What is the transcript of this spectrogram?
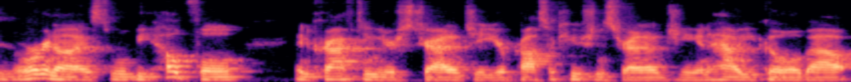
is organized will be helpful in crafting your strategy, your prosecution strategy, and how you go about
